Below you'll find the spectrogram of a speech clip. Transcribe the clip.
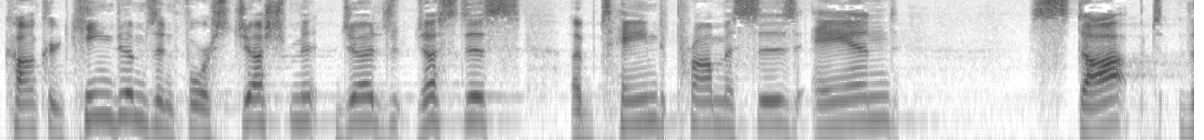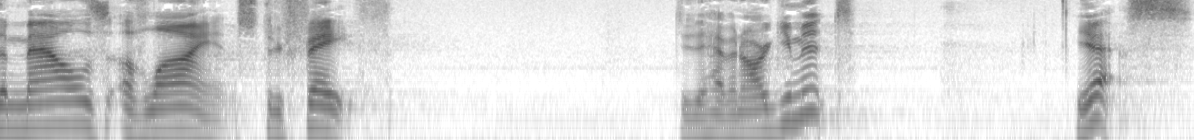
conquered kingdoms, enforced justice, obtained promises, and stopped the mouths of lions through faith. Do they have an argument? Yes.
